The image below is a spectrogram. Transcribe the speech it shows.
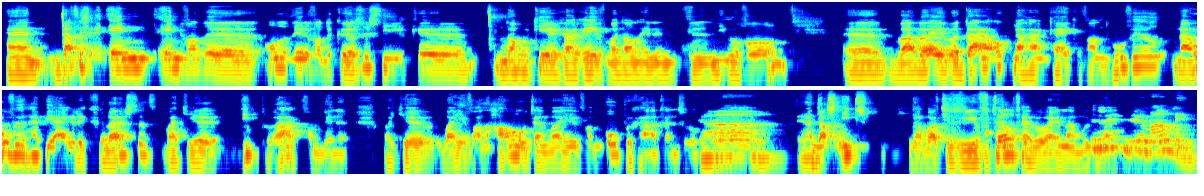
En dat is een, een van de onderdelen van de cursus die ik uh, nog een keer ga geven, maar dan in een, in een nieuwe vorm. Uh, waarbij we daar ook naar gaan kijken van hoeveel, naar hoeveel heb je eigenlijk geluisterd wat je diep raakt van binnen. Wat je, waar je van houdt en waar je van open gaat en zo. Ja, ja. En dat is niet dat wat je je verteld hebben waar je naar moet nee. Nee, helemaal niet.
